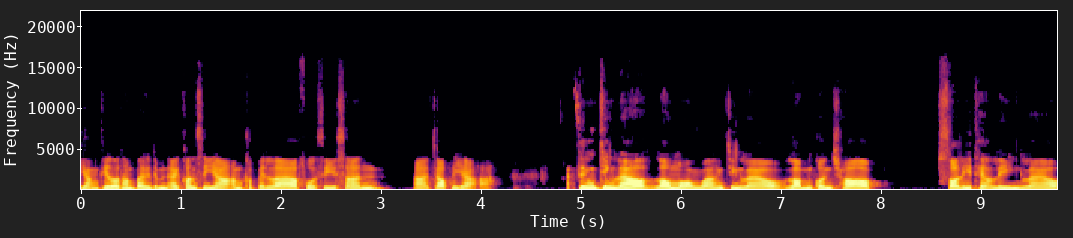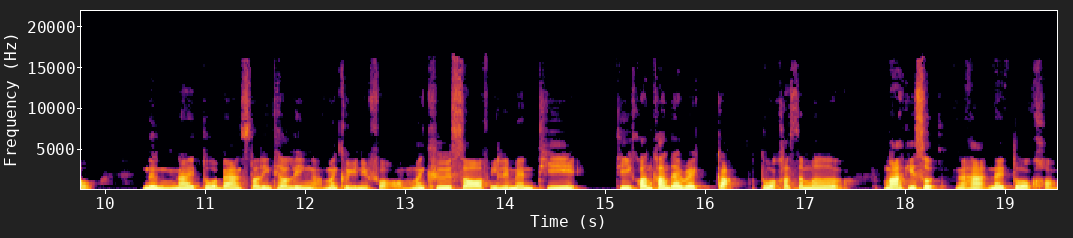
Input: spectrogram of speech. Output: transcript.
อย่างที่เราทำไปจะเป็นไอคอนสยาม Capella Four Seasons อ่าเจ้าพระยา ซึ่งจริงๆแล้วเรามองว่าจริงๆแล้ว เราเป็นคนชอบ storytelling แล้วหนึ่งในตัวแบรนด์ storytelling อะมันคือยูนิฟอร์มมันคือ soft element ที่ที่ค่อนข้าง direct กับตัว customer มากที่สุดนะฮะในตัวของ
